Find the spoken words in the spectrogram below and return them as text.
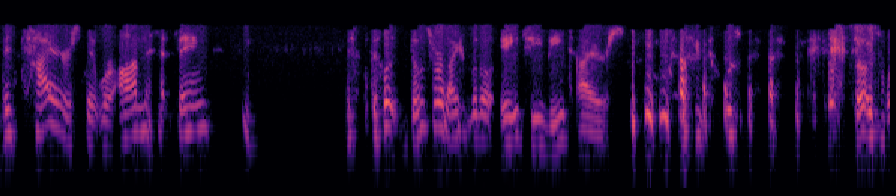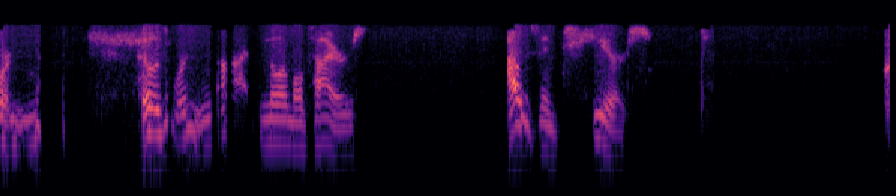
The tires that were on that thing, those, those were like little ATV tires. those, those were n- those were not normal tires. I was in tears.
